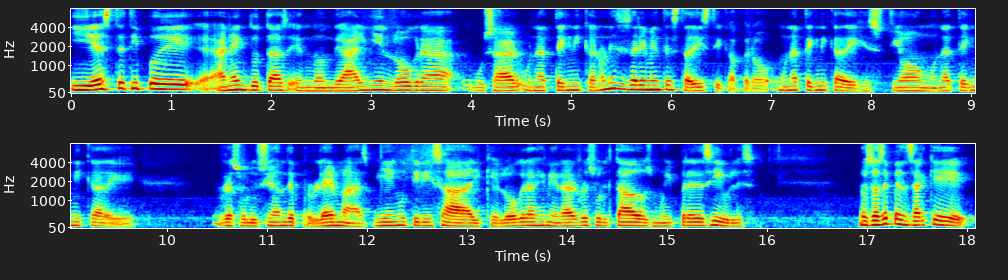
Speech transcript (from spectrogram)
Y este tipo de anécdotas en donde alguien logra usar una técnica, no necesariamente estadística, pero una técnica de gestión, una técnica de resolución de problemas bien utilizada y que logra generar resultados muy predecibles, nos hace pensar que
